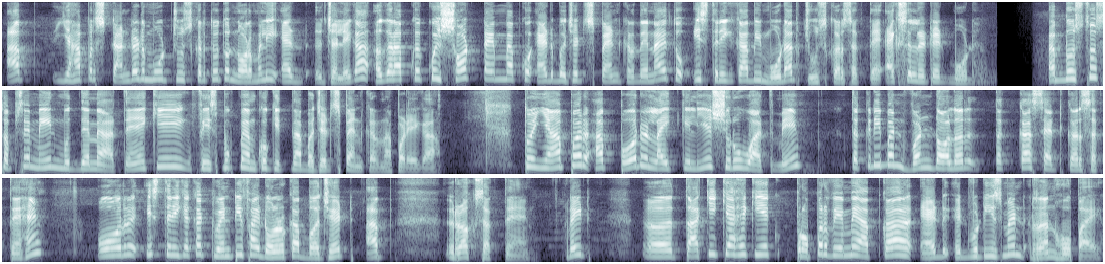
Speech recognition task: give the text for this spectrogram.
आप यहाँ पर स्टैंडर्ड मोड चूज़ करते हो तो नॉर्मली एड चलेगा। अगर आपका कोई शॉर्ट टाइम में आपको एड बजट स्पेंड कर देना है तो इस तरीके का भी मोड आप चूज़ कर सकते हैं एक्सेलरेटेड मोड अब दोस्तों, सबसे मेन मुद्दे में आते हैं कि फेसबुक में हमको कितना बजट स्पेंड करना पड़ेगा। तो यहाँ पर आप पर लाइक के लिए शुरुआत में तकरीबन वन डॉलर तक का सेट कर सकते हैं और इस तरीके का ट्वेंटी फाइव डॉलर का बजट आप रख सकते हैं राइट ताकि क्या है कि एक प्रॉपर वे में आपका एड एडवर्टीज़मेंट रन हो पाए।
